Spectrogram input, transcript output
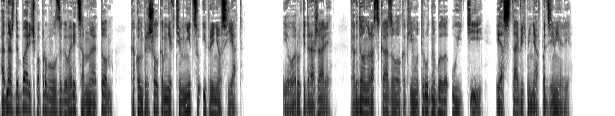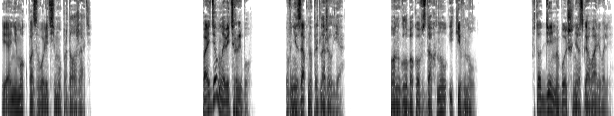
Однажды Барич попробовал заговорить со мной о том, как он пришел ко мне в темницу и принес яд. Его руки дрожали, когда он рассказывал, как ему трудно было уйти и оставить меня в подземелье. Я не мог позволить ему продолжать. «Пойдем ловить рыбу», — внезапно предложил я. Он глубоко вздохнул и кивнул. В тот день мы больше не разговаривали.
